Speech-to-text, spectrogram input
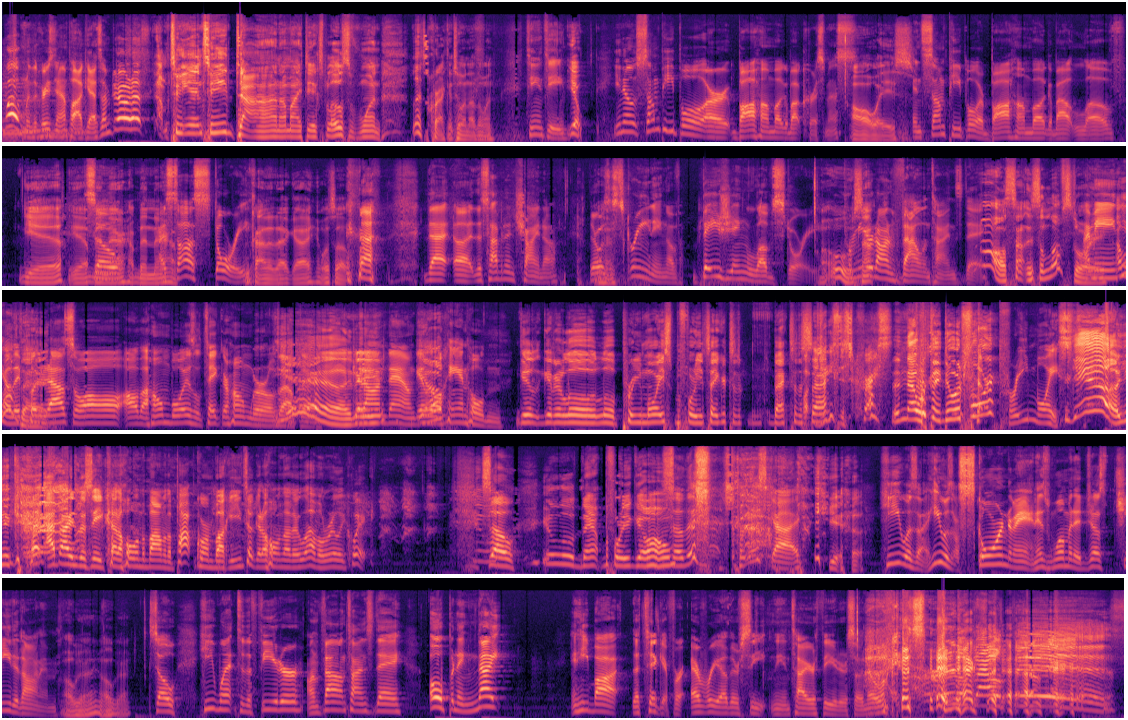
Welcome to the Crazy Town Podcast. I'm Jonas. I'm TNT Dinomight, the explosive one. Let's crack into another one. TNT. Yo, You know, some people are bah humbug about Christmas, always. and some people are bah humbug about love. Yeah, yeah, I've so been there. I've been there. I saw a story I'm kind of that guy. What's up? that uh, this happened in China. There was a mm-hmm. screening of Beijing Love Story, Oh, premiered sound- on Valentine's Day. oh, so- it's a love story. I mean, I you know, they put it out so all all the homeboys will take their homegirls out there. Yeah, Get they- on down, get a little hand holding. Get get her a little little pre moist before you take her to the, back to the sack. Jesus Christ. Isn't that what they do it for? Pre moist. yeah, you Cut, I thought he was gonna say cut a hole in the bottom of the popcorn bucket. You took it a whole nother level really quick. So, get a little damp before you go home. so this, so this guy, yeah. he was a he was a scorned man. His woman had just cheated on him. Okay. Okay. So he went to the theater on Valentine's Day opening night, and he bought the ticket for every other seat in the entire theater, so no one could sit next about to this.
